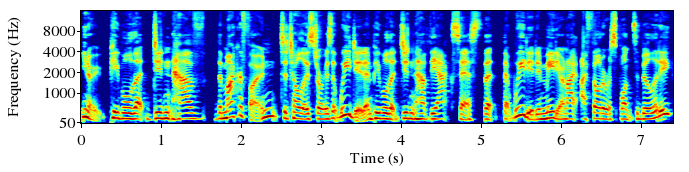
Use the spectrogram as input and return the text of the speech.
you know, people that didn't have the microphone to tell those stories that we did and people that didn't have the access that that we did in media. And I, I felt a responsibility.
